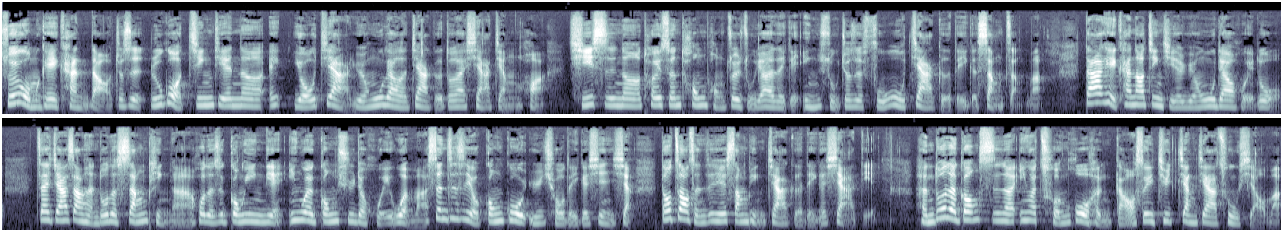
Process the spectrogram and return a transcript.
所以我们可以看到，就是如果今天呢，诶，油价、原物料的价格都在下降的话，其实呢，推升通膨最主要的一个因素就是服务价格的一个上涨嘛。大家可以看到近期的原物料回落，再加上很多的商品啊，或者是供应链因为供需的回稳嘛，甚至是有供过于求的一个现象，都造成这些商品价格的一个下跌。很多的公司呢，因为存货很高，所以去降价促销嘛。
